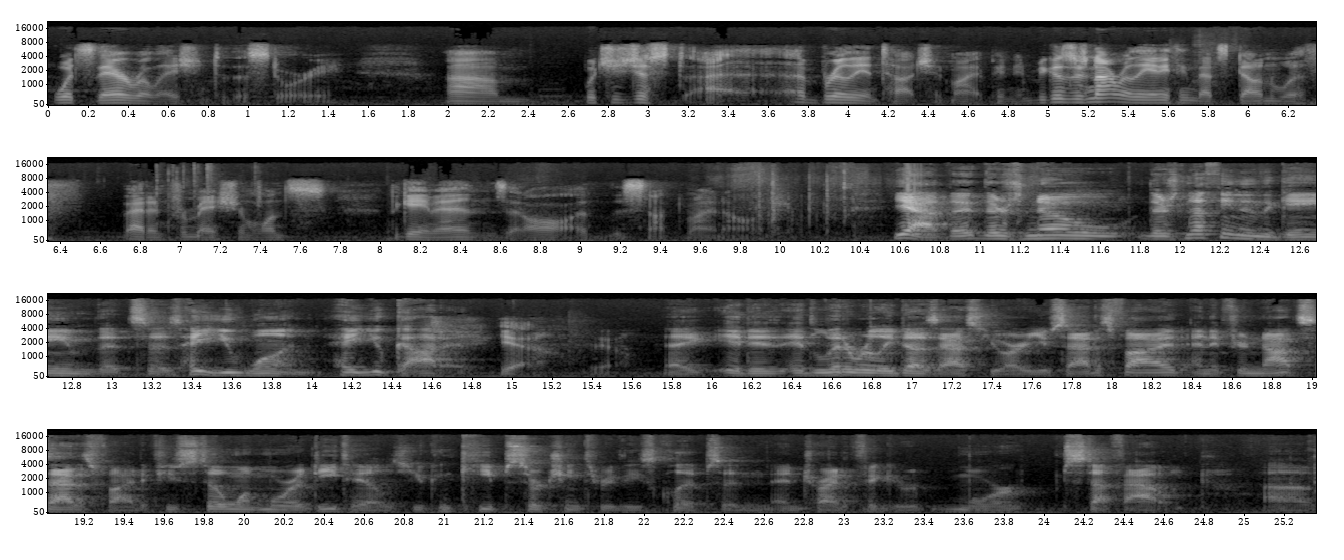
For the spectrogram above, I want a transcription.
What's their relation to this story? Um, which is just a, a brilliant touch in my opinion because there's not really anything that's done with that information once the game ends at all at least not to my knowledge Yeah, there, there's no there's nothing in the game that says, "Hey, you won. Hey, you got it." yeah yeah Like it is, it literally does ask you, "Are you satisfied?" And if you're not satisfied, if you still want more details, you can keep searching through these clips and, and try to figure more stuff out. Um,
